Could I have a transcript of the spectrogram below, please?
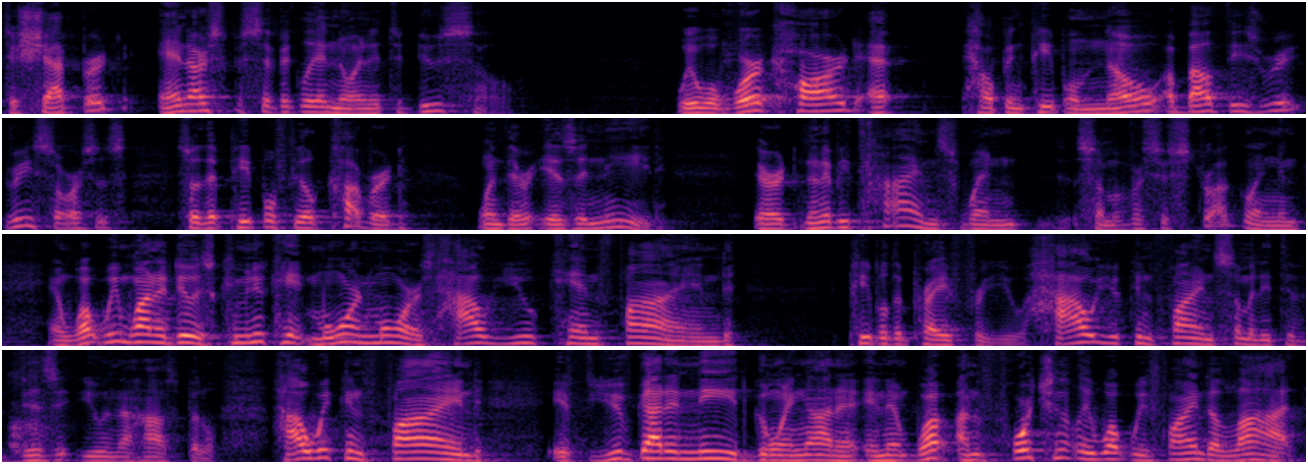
to shepherd and are specifically anointed to do so. We will work hard at helping people know about these resources so that people feel covered when there is a need. There are going to be times when some of us are struggling, and, and what we want to do is communicate more and more is how you can find people to pray for you, how you can find somebody to visit you in the hospital, how we can find if you've got a need going on. And what, unfortunately, what we find a lot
